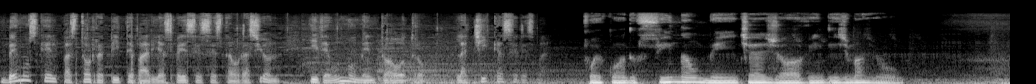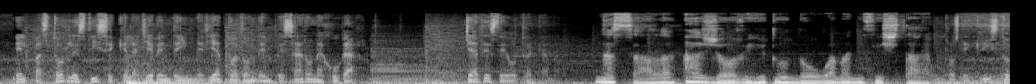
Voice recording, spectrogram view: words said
Vemos que el pastor repite varias veces esta oración, y de un momento a otro, la chica se desmaya. Foi quando finalmente a jovem desmaiou. El pastor les dice que la lleven de inmediato a donde empezaron a jugar. Ya desde otra cámara, Na sala, a jovem retornou a manifestar. rostro de Cristo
